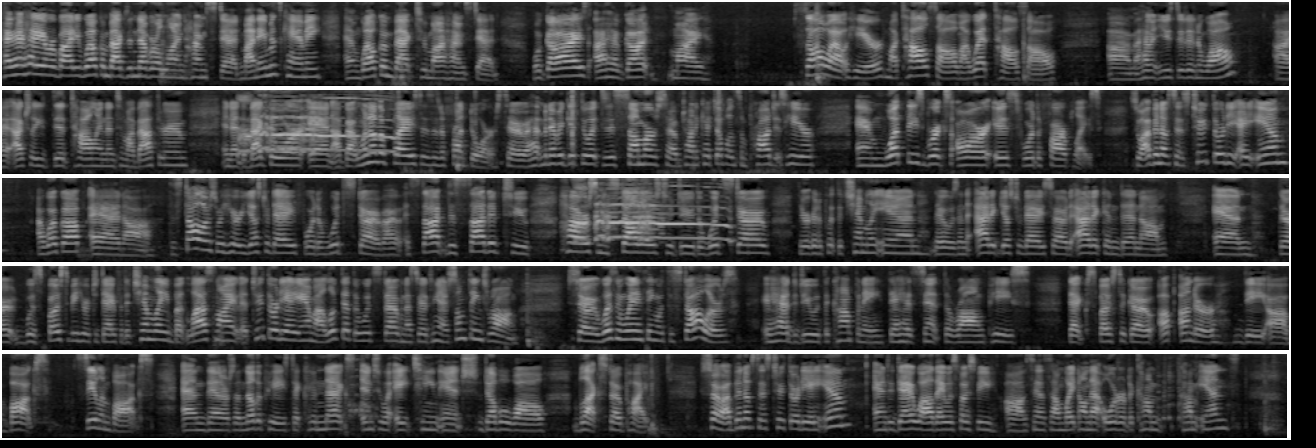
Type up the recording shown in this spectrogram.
Hey, hey, hey, everybody. Welcome back to Never Alone Homestead. My name is Cami, and welcome back to my homestead. Well, guys, I have got my saw out here, my tile saw, my wet tile saw. Um, I haven't used it in a while. I actually did tiling into my bathroom and at the back door, and I've got one other place is in the front door. So I haven't been able to get to it this summer, so I'm trying to catch up on some projects here. And what these bricks are is for the fireplace. So I've been up since 2.30 a.m. I woke up and uh, the installers were here yesterday for the wood stove. I decided to hire some installers to do the wood stove. They were going to put the chimney in. There was an attic yesterday, so the attic and then, um, and there was supposed to be here today for the chimney, but last night at 2.30 a.m. I looked at the wood stove and I said, you know, something's wrong. So it wasn't anything with the installers it had to do with the company. They had sent the wrong piece that's supposed to go up under the uh, box, ceiling box, and then there's another piece that connects into an 18 inch double wall black stove pipe. So I've been up since 2.30 a.m. and today while they were supposed to be, uh, since I'm waiting on that order to come, come in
